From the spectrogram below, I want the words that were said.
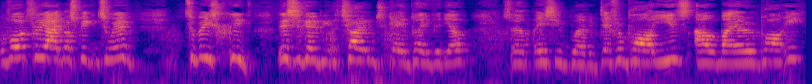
Unfortunately, I'm not speaking to him. So basically, this is going to be a challenge gameplay video. So basically, we're in different parties. I'm in my own party.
